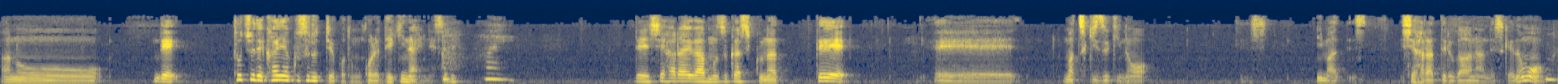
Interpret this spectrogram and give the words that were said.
あのー、で途中で解約するっていうこともこれできないんですよね。はい、で支払いが難しくなって、えーまあ、月々の今支払ってる側なんですけども、うん、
